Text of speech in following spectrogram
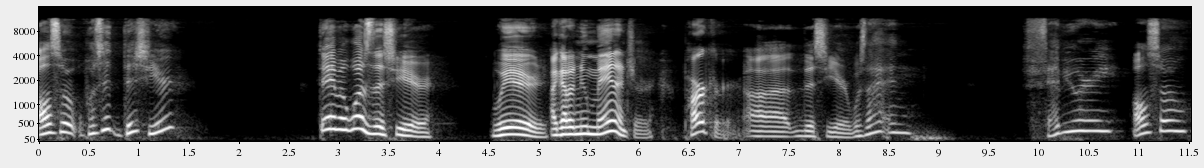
also was it this year Damn, it was this year. Weird. I got a new manager, Parker, uh, this year. Was that in February also?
